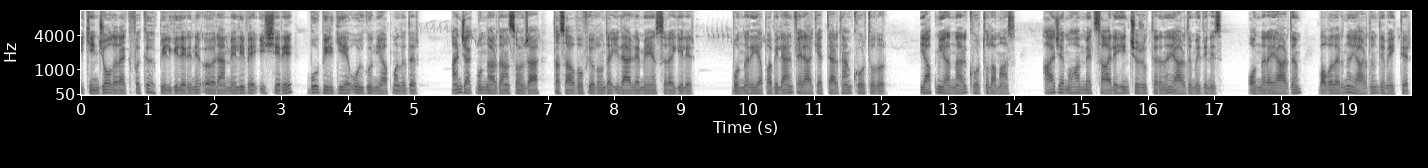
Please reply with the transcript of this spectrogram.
İkinci olarak fıkıh bilgilerini öğrenmeli ve işleri bu bilgiye uygun yapmalıdır. Ancak bunlardan sonra tasavvuf yolunda ilerlemeye sıra gelir. Bunları yapabilen felaketlerden kurtulur. Yapmayanlar kurtulamaz. Hace Muhammed Salih'in çocuklarına yardım ediniz. Onlara yardım, babalarına yardım demektir.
